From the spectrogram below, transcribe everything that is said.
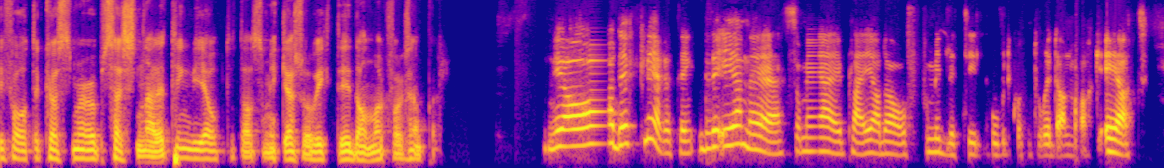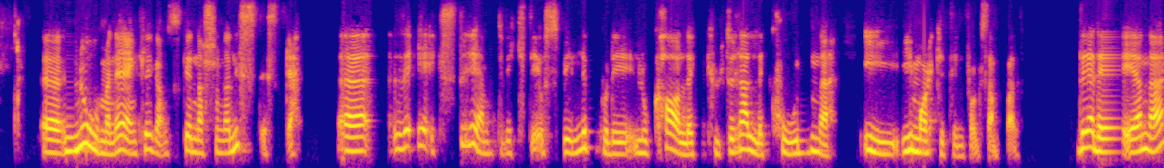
i forhold til customer obsession, er det ting vi er opptatt av som ikke er så viktig i Danmark f.eks.? Ja, det er flere ting. Det ene som jeg pleier da å formidle til hovedkontoret i Danmark, er at eh, nordmenn er egentlig ganske nasjonalistiske. Eh, det er ekstremt viktig å spille på de lokale kulturelle kodene i, i marketing f.eks. Det er det ene.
